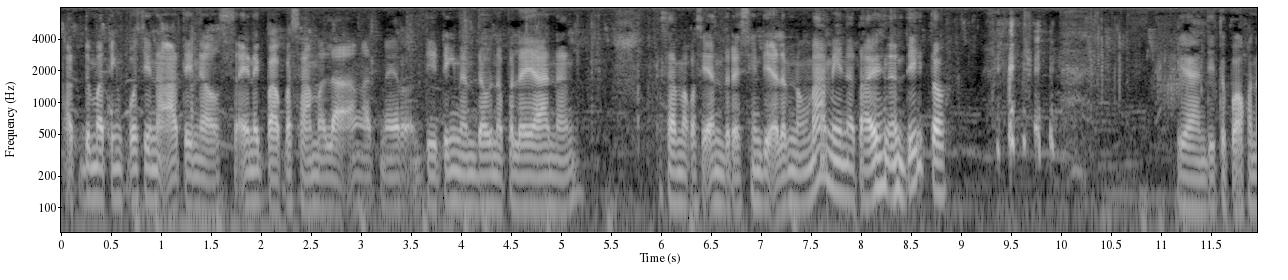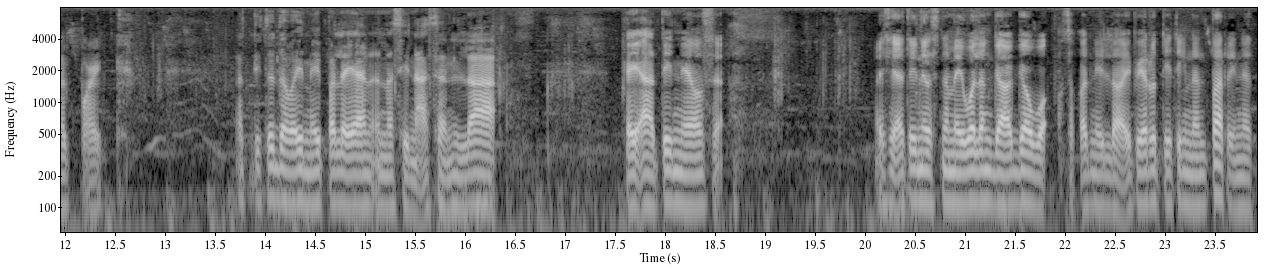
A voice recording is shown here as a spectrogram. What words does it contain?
At dumating po si na Ate Nels ay nagpapasama laang at mayroon titingnan daw na palayanan. Kasama ko si Andres, hindi alam ng mami na tayo nandito. Yan, dito po ako nagpark. At dito daw ay may palayanan na sinasanla kay Ate Nels. Ay si Ate Nels na may walang gagawa sa kanila eh, pero titingnan pa rin at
